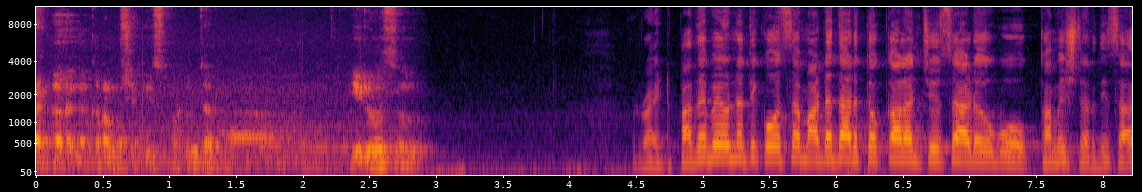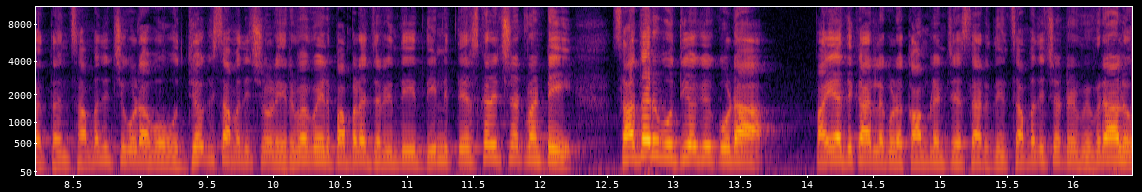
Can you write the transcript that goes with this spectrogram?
ప్రకారంగా క్రమశిక్ష తీసుకోవడం జరిగింది ఈరోజు రైట్ పదవి ఉన్నతి కోసం అడ్డదారి తొక్కాలని చూశాడు ఓ కమిషనర్. దీని దానికి సంబంధించి కూడా ఓ ఉద్యోగికి సంబంధించి కూడా ఇరవై వేలు పంపడం జరిగింది. దీన్ని తిరస్కరించినటువంటి సదరు ఉద్యోగి కూడా పై అధికారులు కూడా కంప్లైంట్ చేశారు. దీనికి సంబంధించిన వివరాలు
